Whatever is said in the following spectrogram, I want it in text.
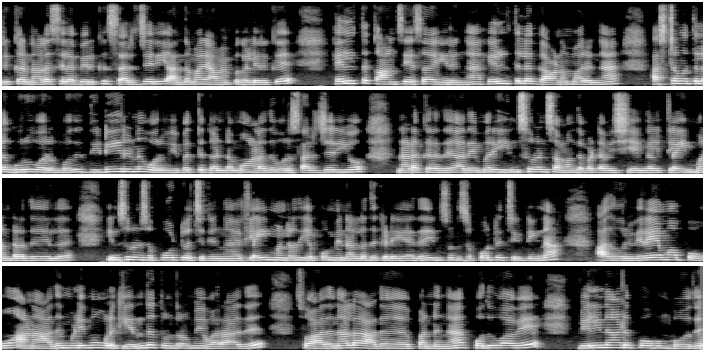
இருக்கனால சில பேருக்கு சர்ஜரி அந்த மாதிரி அமைப்புகள் இருக்குது ஹெல்த் கான்சியஸாக இருங்க ஹெல்த்தில் கவனமாக இருங்க. அஷ்டமத்தில் குரு வரும்போது திடீர்னு ஒரு விபத்து கண்டமோ அல்லது ஒரு சர்ஜரியோ நடக்கிறது அதே மாதிரி இன்சூரன்ஸ் சம்மந்தப்பட்ட விஷயங்கள் கிளைம் பண்ணுறது இல்லை இன்சூரன்ஸை போட்டு வச்சுக்கோங்க. கிளைம் பண்ணுறது எப்போவுமே நல்லது கிடையாது. இன்சூரன்ஸை போட்டு வச்சுக்கிட்டிங்கன்னா அது ஒரு விரயமாக போகும். ஆனால் அது மூலிமா உங்களுக்கு எந்த தொந்தரவுமே வராது. ஸோ அதனால் அதை பண்ணுங்கள் பொதுவாகவே வெளிநாடு போகும்போது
